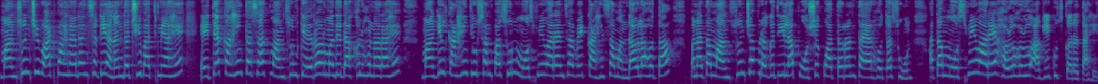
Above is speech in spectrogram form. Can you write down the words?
मान्सूनची वाट पाहणाऱ्यांसाठी आनंदाची बातमी आहे. येत्या काही तासात मान्सून केरळमध्ये दाखल होणार आहे. मागील काही दिवसांपासून मोसमी वाऱ्यांचा वेग काहीसा मंदावला होता. पण आता मान्सूनच्या प्रगतीला पोषक वातावरण तयार होत असून आता मोसमी वारे हळूहळू आगेकूच करत आहेत.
